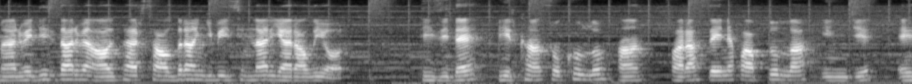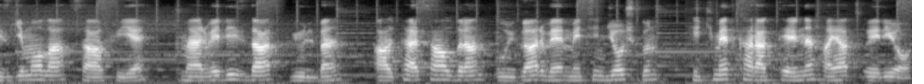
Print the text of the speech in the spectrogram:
Merve Dizdar ve Alper Saldıran gibi isimler yer alıyor. Dizide Birkan Sokullu, Han, Farah Zeynep Abdullah, İnci, Ezgi Mola, Safiye, Merve Dizdar, Gülben, Alper Saldıran, Uygar ve Metin Coşkun Hikmet karakterine hayat veriyor.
